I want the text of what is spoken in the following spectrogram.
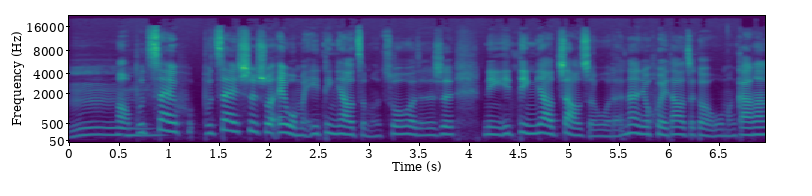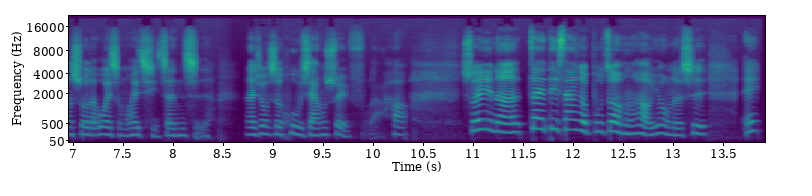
嗯，哦，不在乎，不再是说，哎，我们一定要怎么做，或者是你一定要照着我的。那你就回到这个我们刚刚说的，为什么会起争执？那就是互相说服了。哈，所以呢，在第三个步骤很好用的是，哎。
